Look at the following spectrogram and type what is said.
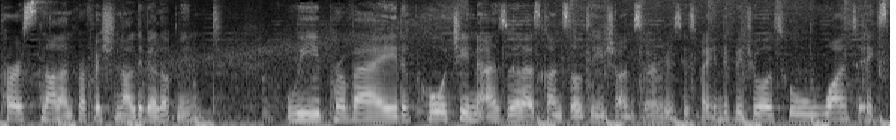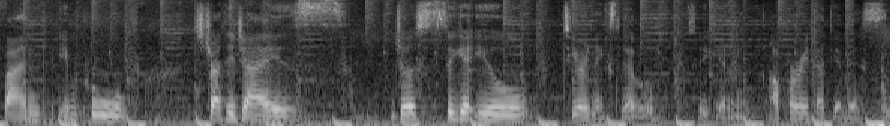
personal and professional development. We provide coaching as well as consultation services for individuals who want to expand, improve, strategize, just to get you to your next level so you can operate at your best.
